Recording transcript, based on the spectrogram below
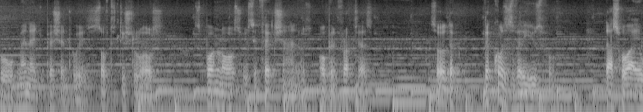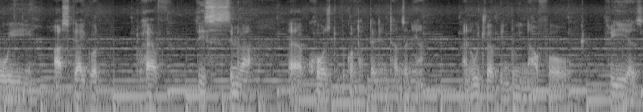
to manage patients with soft tissue loss, bone loss, with infection, with open fractures. So the, the course is very useful. That's why we ask IGOT to have this similar uh, course to be conducted in Tanzania, and which we have been doing now for three years.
